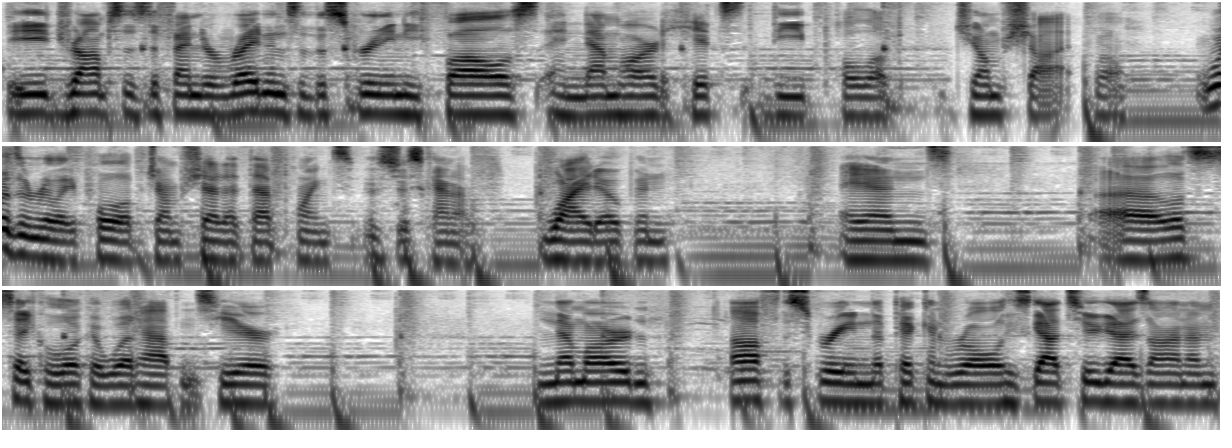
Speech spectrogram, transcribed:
he drops his defender right into the screen. He falls, and Nembhard hits the pull-up jump shot. Well, it wasn't really a pull-up jump shot at that point. It was just kind of wide open. And uh, let's take a look at what happens here. Nembhard off the screen, the pick and roll. He's got two guys on him.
